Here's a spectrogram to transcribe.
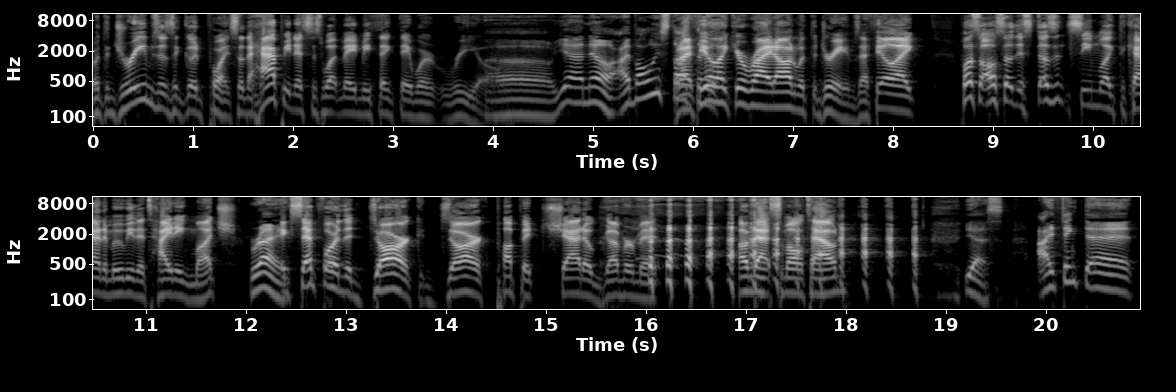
But the dreams is a good point. So the happiness is what made me think they weren't real. Oh, yeah, no. I've always thought But I feel that- like you're right on with the dreams. I feel like, plus, also, this doesn't seem like the kind of movie that's hiding much, Right. Except for the dark, dark puppet shadow government of that small town. Yes. I think that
